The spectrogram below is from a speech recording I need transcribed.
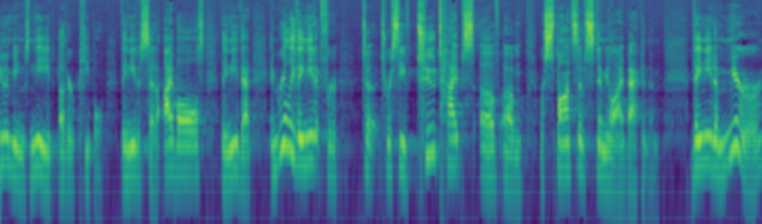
Human beings need other people. They need a set of eyeballs. They need that. And really, they need it for, to, to receive two types of um, responsive stimuli back in them. They need a mirror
